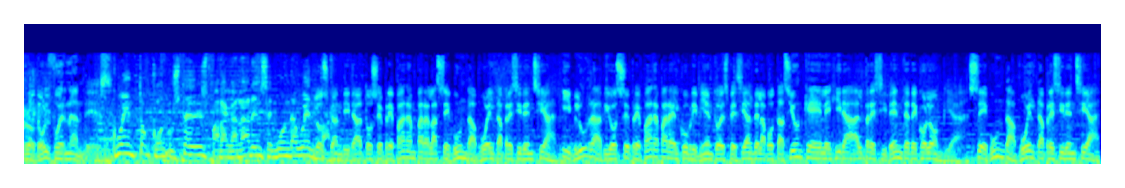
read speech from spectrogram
Rodolfo Hernández. Cuento con ustedes para ganar en segunda vuelta. Los candidatos se preparan para la segunda vuelta presidencial y Blue Radio se prepara para el cubrimiento especial de la votación que elegirá al presidente de Colombia. Segunda vuelta presidencial.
